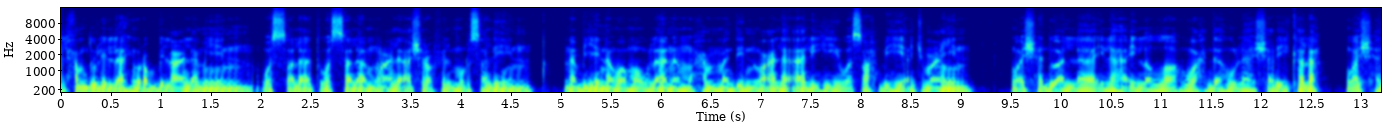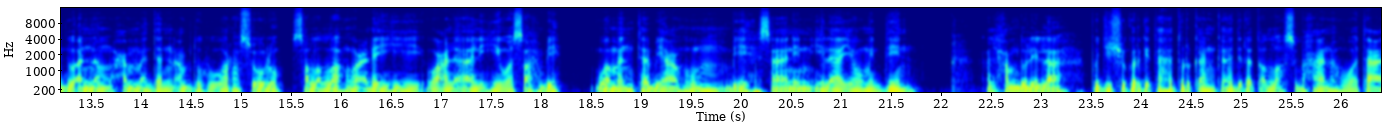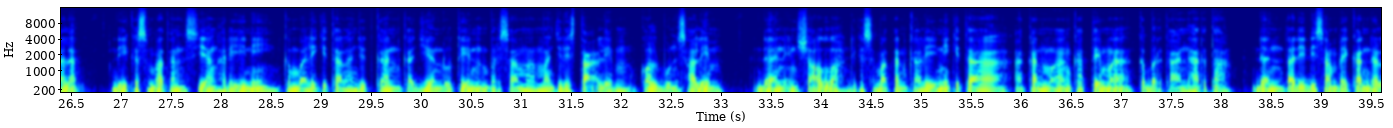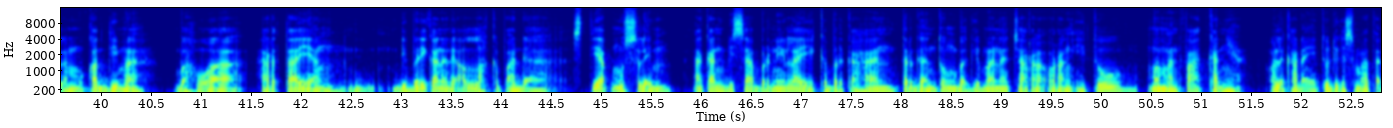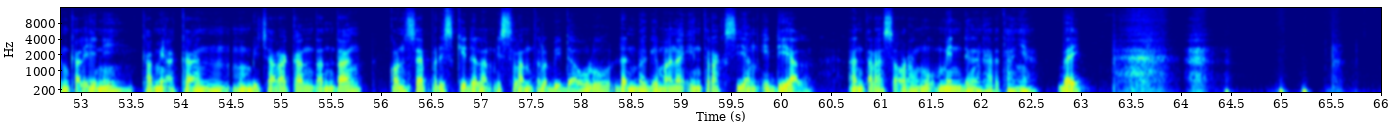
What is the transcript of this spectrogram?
Alhamdulillahi Rabbil Alamin Wassalatu wassalamu ala ashrafil mursalin Nabiyina wa maulana Muhammadin wa ala alihi wa sahbihi ajma'in Wa ashadu an la ilaha illallah wahdahu la sharika lah Wa ashadu anna Muhammadan abduhu wa rasuluh Sallallahu alaihi wa ala alihi wa sahbihi Wa man tabi'ahum bi ihsanin ila yaumiddin Alhamdulillah, puji syukur kita haturkan kehadirat Allah subhanahu wa ta'ala di kesempatan siang hari ini kembali kita lanjutkan kajian rutin bersama Majelis Taklim Kolbun Salim dan insya Allah di kesempatan kali ini kita akan mengangkat tema keberkahan harta. Dan tadi disampaikan dalam mukaddimah bahwa harta yang diberikan oleh Allah kepada setiap muslim akan bisa bernilai keberkahan tergantung bagaimana cara orang itu memanfaatkannya. Oleh karena itu di kesempatan kali ini kami akan membicarakan tentang konsep rizki dalam Islam terlebih dahulu dan bagaimana interaksi yang ideal antara seorang mukmin dengan hartanya. Baik.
